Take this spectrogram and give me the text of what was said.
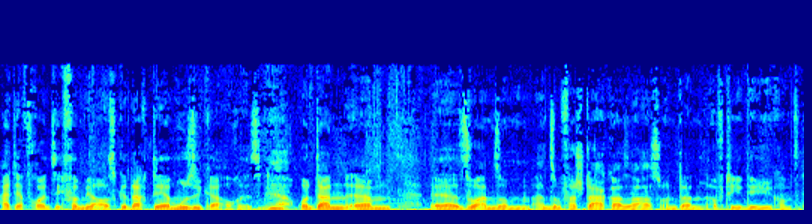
Hat der Freund sich von mir ausgedacht, der Musiker auch ist. Ja. Und dann ähm, äh, so an so, einem, an so einem Verstärker saß und dann auf die Idee gekommen ist.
